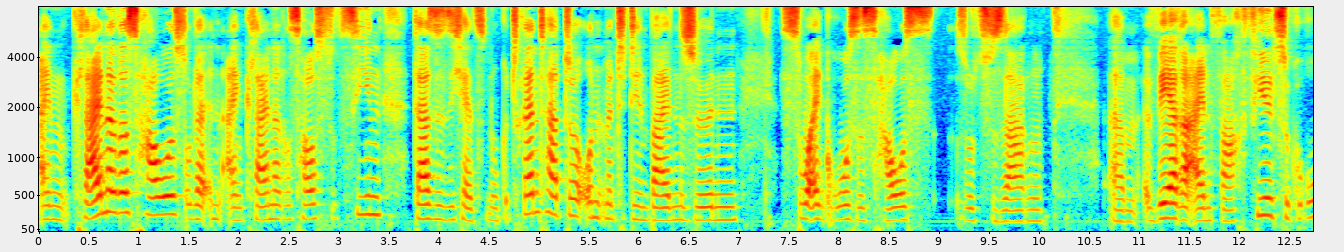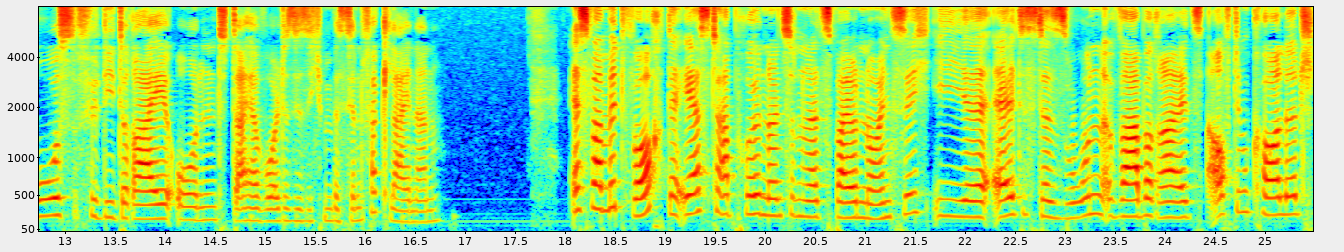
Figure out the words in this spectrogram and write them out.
ein kleineres Haus oder in ein kleineres Haus zu ziehen, da sie sich jetzt nur getrennt hatte und mit den beiden Söhnen so ein großes Haus sozusagen ähm, wäre einfach viel zu groß für die drei und daher wollte sie sich ein bisschen verkleinern. Es war Mittwoch, der 1. April 1992. Ihr ältester Sohn war bereits auf dem College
